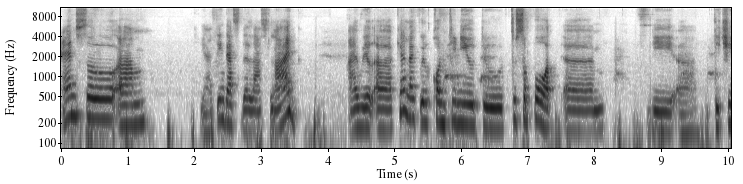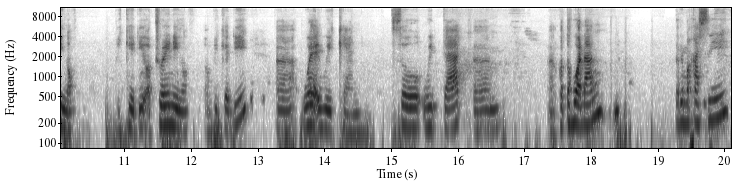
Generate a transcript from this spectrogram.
And so, um, yeah, I think that's the last slide. I will, uh, KLF will continue to, to support um, the uh, teaching of BKD or training of, of BKD uh, where we can. So with that, um, uh, Ketua terima kasih.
